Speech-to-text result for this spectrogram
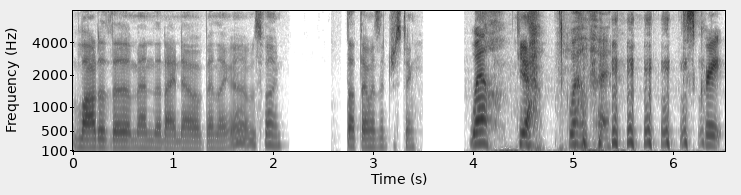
A lot of the men that I know have been like, oh, it was fine. Thought that was interesting. Well, yeah. Well, then, it's great.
